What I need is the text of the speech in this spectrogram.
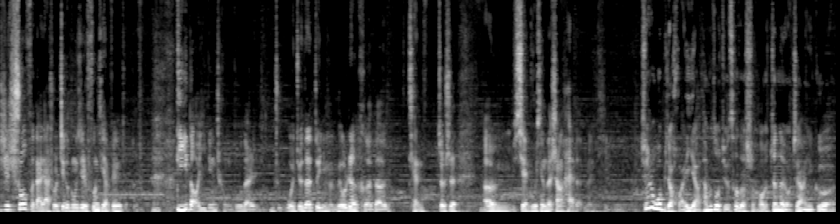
这说服大家说这个东西是风险非常低到一定程度的，我觉得对你们没有任何的前就是嗯、显著性的伤害的问题。其实我比较怀疑啊，他们做决策的时候真的有这样一个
